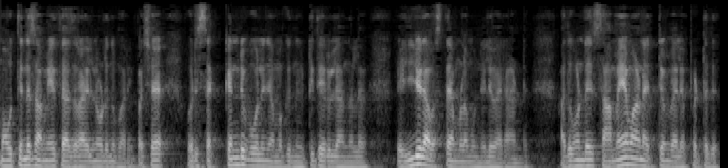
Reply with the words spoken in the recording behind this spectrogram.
മൗത്തിന്റെ സമയത്ത് അസ്രായേലിനോടെന്ന് പറയും. പക്ഷേ ഒരു സെക്കൻഡ് പോലും നമുക്ക് നീട്ടിത്തരില്ല എന്നുള്ള വലിയൊരു അവസ്ഥ നമ്മളെ മുന്നിൽ വരാണ്ട്. അതുകൊണ്ട് സമയമാണ് ഏറ്റവും വിലപ്പെട്ടത്.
